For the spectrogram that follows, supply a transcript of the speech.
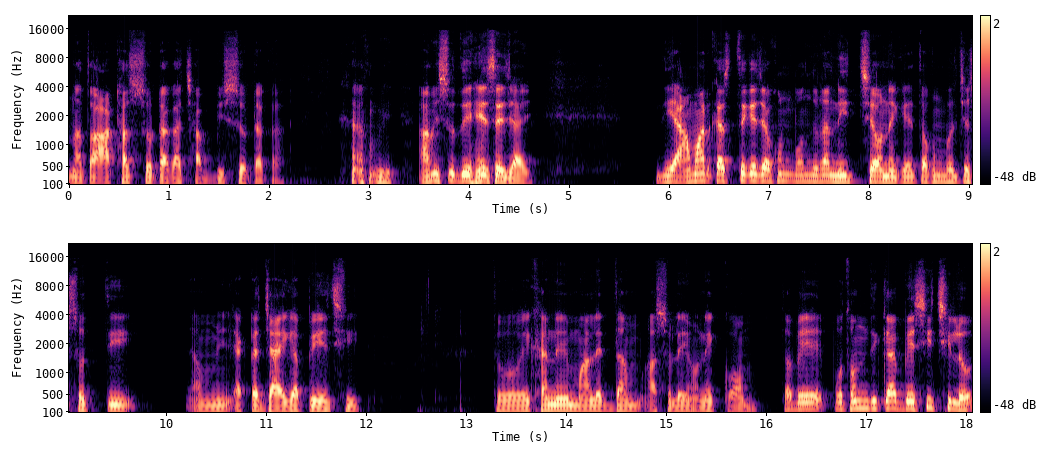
না তো আঠাশশো টাকা, ছাব্বিশশো টাকা। আমি আমি শুধু হেসে যাই। দিয়ে আমার কাছ থেকে যখন বন্ধুরা নিচ্ছে অনেকে, তখন বলছে, সত্যি, আমি একটা জায়গা পেয়েছি। তো এখানে মালের দাম আসলে অনেক কম। তবে প্রথম দিকে বেশি ছিল,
